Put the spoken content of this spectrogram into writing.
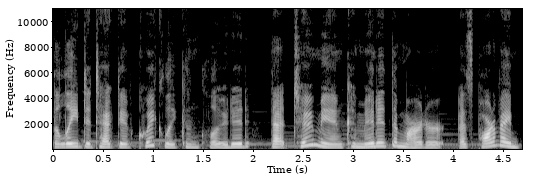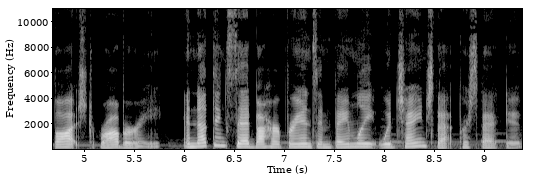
The lead detective quickly concluded that two men committed the murder as part of a botched robbery, and nothing said by her friends and family would change that perspective.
